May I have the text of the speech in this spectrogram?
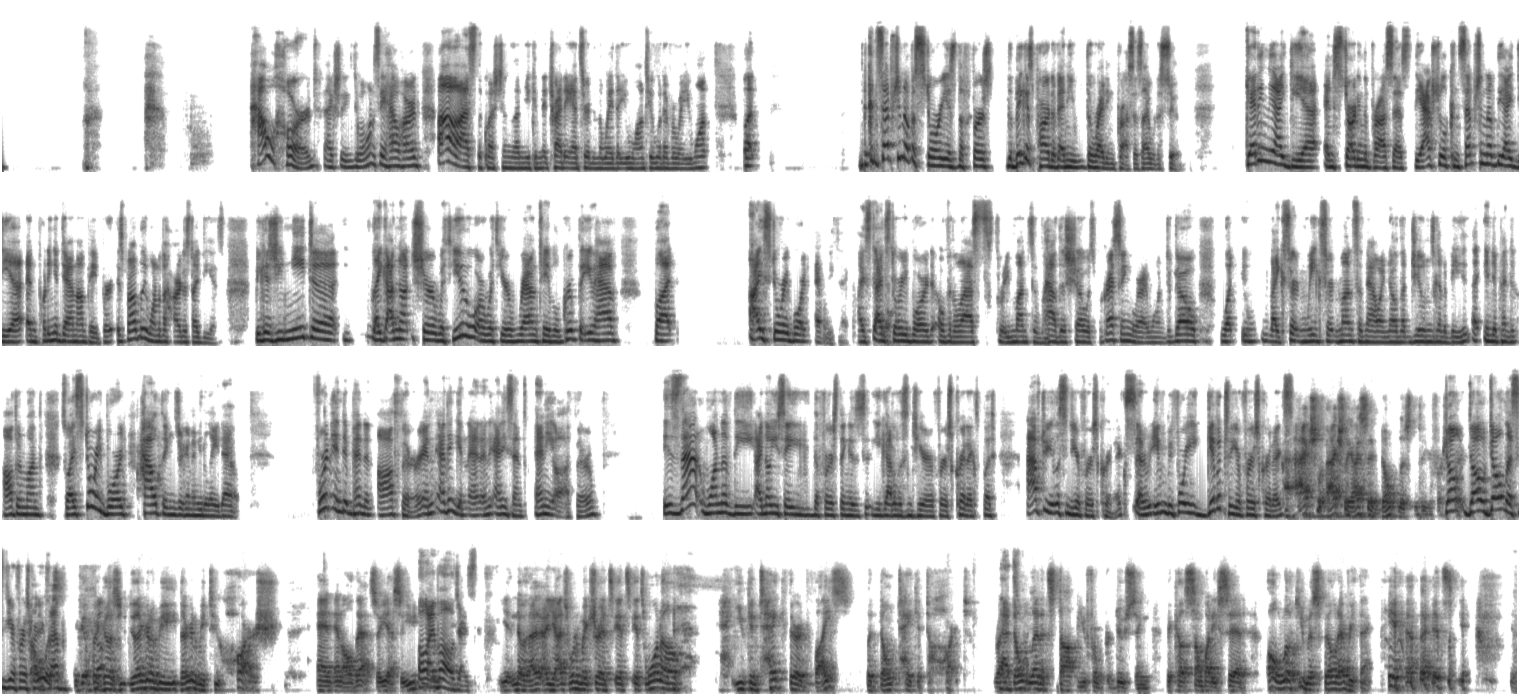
how hard actually do i want to say how hard? I'll ask the question then you can try to answer it in the way that you want to whatever way you want. But the conception of a story is the first the biggest part of any the writing process i would assume. Getting the idea and starting the process the actual conception of the idea and putting it down on paper is probably one of the hardest ideas. Because you need to like i'm not sure with you or with your roundtable group that you have but I storyboard everything. I, I've storyboard over the last three months of how this show is progressing, where I want to go, what like certain weeks, certain months. And now I know that June's going to be uh, independent author month. So I storyboard how things are going to be laid out. For an independent author, and I think in, in any sense, any author, is that one of the i know you say the first thing is you got to listen to your first critics but after you listen to your first critics, and even before you give it to your first critics. Actually, actually, I said don't listen to your first. Don't critics. don't don't listen to your 1st critics because they're going to be they're going to be too harsh, and and all that. So yeah, so you. Oh, you I apologize. Yeah, no, I, yeah, I just want to make sure it's it's it's one of you can take their advice, but don't take it to heart. Right. That's don't let it stop you from producing because somebody said, "Oh, look, you misspelled everything." yeah, it's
